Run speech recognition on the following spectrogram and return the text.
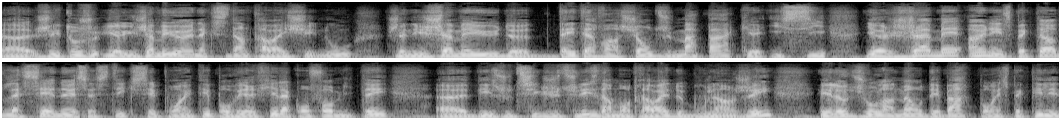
Euh, j'ai toujours, il n'y a eu, jamais eu un accident de travail chez nous. Je n'ai jamais eu d'intervention du MAPAC ici. Il n'y a jamais un inspecteur de la CNESST qui s'est pointé pour vérifier la conformité euh, des outils que j'utilise dans mon travail de boulanger. Et là, du jour au lendemain, on débarque pour inspecter les,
